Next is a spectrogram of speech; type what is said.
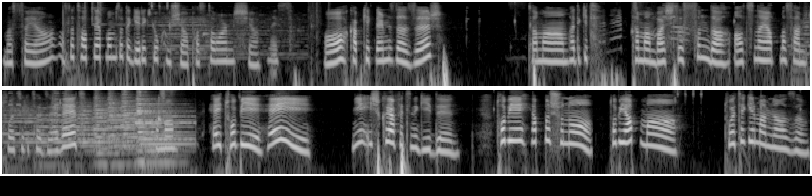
masaya. Aslında tatlı yapmamıza da gerek yokmuş ya. Pasta varmış ya. Neyse. Oh, cupcake'lerimiz de hazır. Tamam, hadi git. Tamam, başlasın da altına yapma sen bir tuvalete git hadi. Evet. Tamam. Hey Toby, hey! Niye iş kıyafetini giydin? Toby, yapma şunu. Toby yapma. Tuvalete girmem lazım.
